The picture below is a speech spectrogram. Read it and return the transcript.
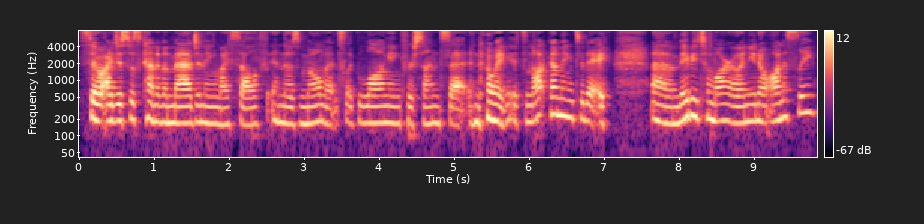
So I just was kind of imagining myself in those moments, like longing for sunset and knowing it's not coming today, um, maybe tomorrow. And you know, honestly,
